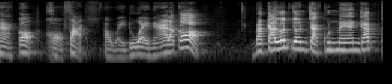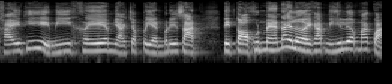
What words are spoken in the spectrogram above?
0646354525 ก็ขอฝากเอาไว้ด้วยนะ แล้วก็ ประกันรถยนต์จากคุณแมนครับ ใครที่มีเคลมอยากจะเปลี่ยนบริษัท ติดต่อคุณแมนได้เลยครับ มีให้เลือกมากกว่า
